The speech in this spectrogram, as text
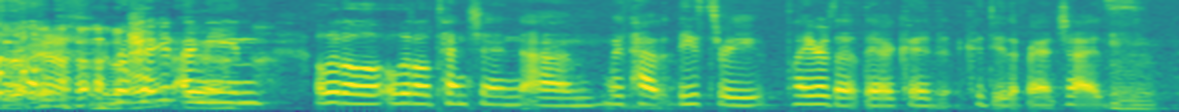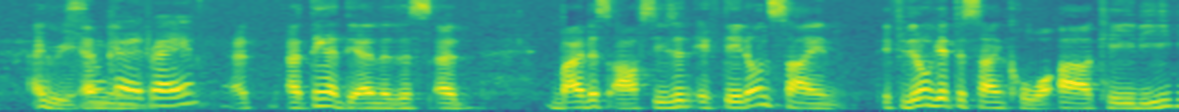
right? You know? right? I mean, a little a little tension um, with how these three players out there could could do the franchise I agree. I some mean, good, right? I, I think at the end of this, uh, by this offseason, if they don't sign, if they don't get to sign Kawhi, uh, KD,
